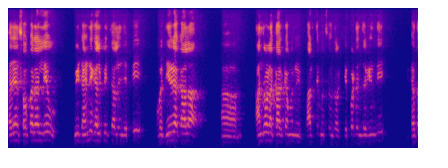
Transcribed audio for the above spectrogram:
సరైన సౌకర్యాలు లేవు. వీటన్ని కల్పించాలని చెప్పి ఒక దీర్ఘకాల ఆందోళన కార్యక్రమాన్ని భారతీయ ముస్లిం ద్వారా చేపట్టడం జరిగింది. గత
